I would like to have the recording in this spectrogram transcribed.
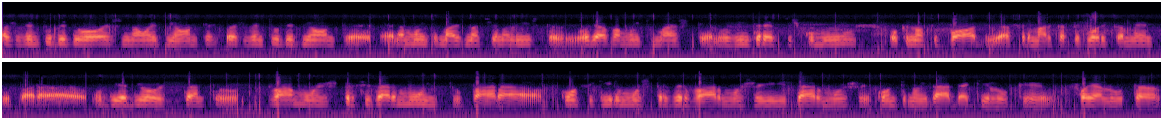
a juventude de hoje não é de ontem. A juventude de ontem era muito mais nacionalista, olhava muito mais pelos interesses comuns, o que não se pode afirmar categoricamente para o dia de hoje. Portanto, vamos precisar muito para conseguirmos preservarmos e darmos continuidade àquilo que foi a luta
